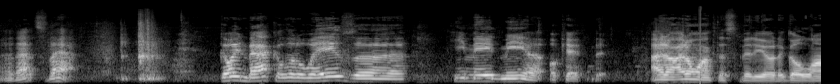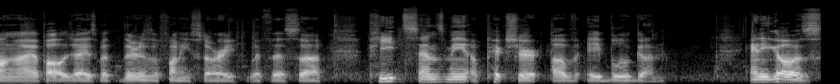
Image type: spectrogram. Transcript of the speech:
uh, that's that. Going back a little ways, uh, he made me a, okay. I don't, I don't want this video to go long, I apologize, but there is a funny story with this. Uh, Pete sends me a picture of a blue gun. And he goes,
